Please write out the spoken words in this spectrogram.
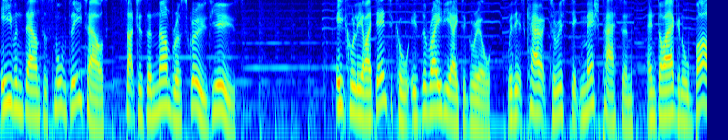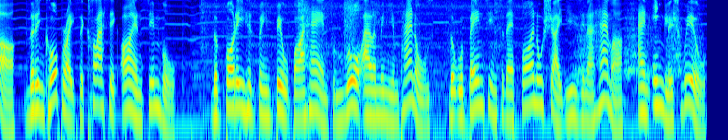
even down to small details such as the number of screws used. Equally identical is the radiator grille, with its characteristic mesh pattern and diagonal bar that incorporates the classic iron symbol. The body has been built by hand from raw aluminium panels that were bent into their final shape using a hammer and English wheel,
